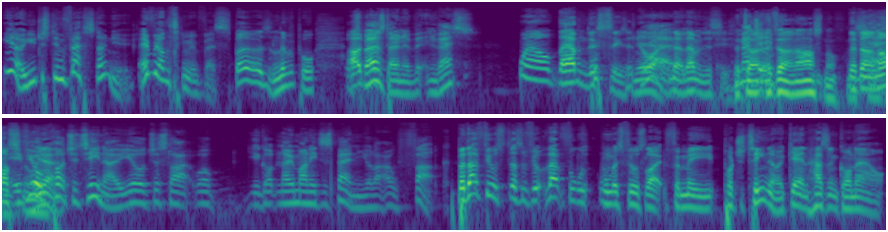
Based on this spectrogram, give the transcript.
you know, you just invest, don't you? Every other team invests. Spurs and Liverpool. I- uh, Spurs don't invest. well, they haven't this season. You're Yeah. right. No, they haven't this season. They've done, they've if- done an Arsenal. They've done an Yeah, Arsenal. If you're yeah. Pochettino, you're just like, well, you got no money to spend. You're like, oh fuck. But that feels doesn't feel that feels, almost feels like for me Pochettino again hasn't gone out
